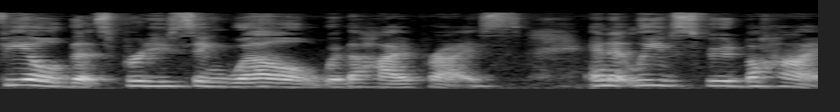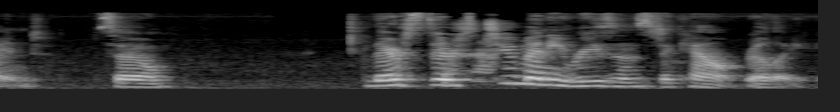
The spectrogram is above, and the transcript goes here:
field that's producing well with a high price and it leaves food behind. So there's there's too many reasons to count really.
